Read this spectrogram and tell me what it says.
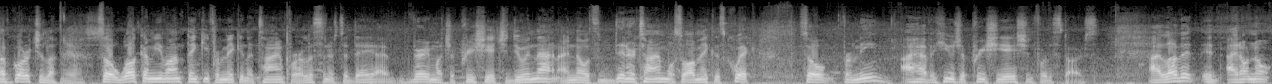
Of Korčula. Yes. So welcome, Ivan. Thank you for making the time for our listeners today. I very much appreciate you doing that. I know it's dinner time, so I'll make this quick. So for me, I have a huge appreciation for the stars. I love it. it I don't know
